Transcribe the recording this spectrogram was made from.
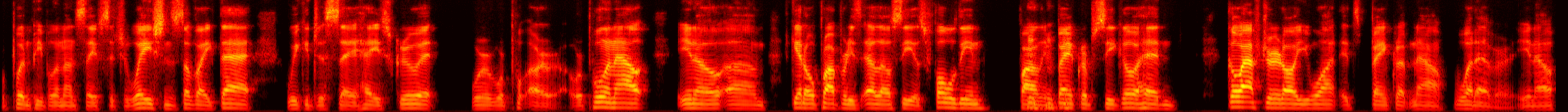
we're putting people in unsafe situations, stuff like that, we could just say, hey, screw it. We're, we're, or, we're pulling out, you know, um, Ghetto Properties LLC is folding, filing bankruptcy. Go ahead and go after it all you want. It's bankrupt now, whatever, you know.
